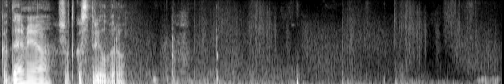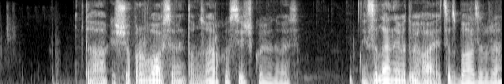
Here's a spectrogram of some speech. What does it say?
Академія, швидкостріл беру. Так, і що прорвався він там зверху січкою, дивись. І зелений видвигається з бази вже.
